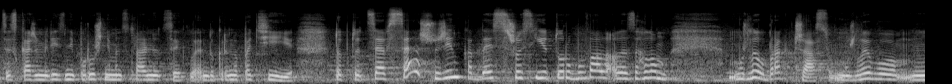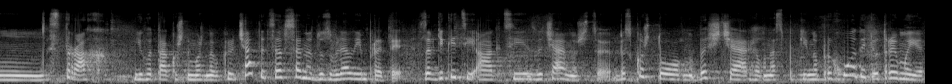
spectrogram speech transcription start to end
Це, скажімо, різні порушення менструального циклу, ендокринопатії. Тобто, це все, що жінка десь щось її турбувало, але загалом. Можливо, брак часу, можливо, страх його також не можна виключати. Це все не дозволяло їм прийти. Завдяки цій акції, звичайно ж, це безкоштовно, без черги. Вона спокійно приходить, отримує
